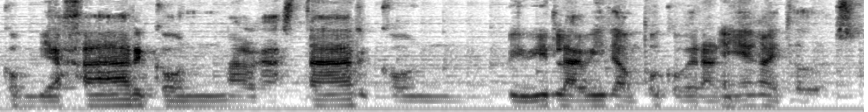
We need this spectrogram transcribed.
con viajar, con malgastar, con vivir la vida un poco veraniega y todo eso.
